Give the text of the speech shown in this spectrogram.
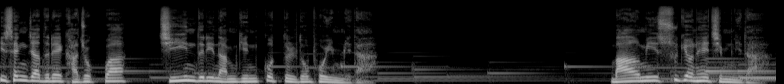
희생자들의 가족과 지인들이 남긴 꽃들도 보입니다. 마음이 숙연해집니다.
